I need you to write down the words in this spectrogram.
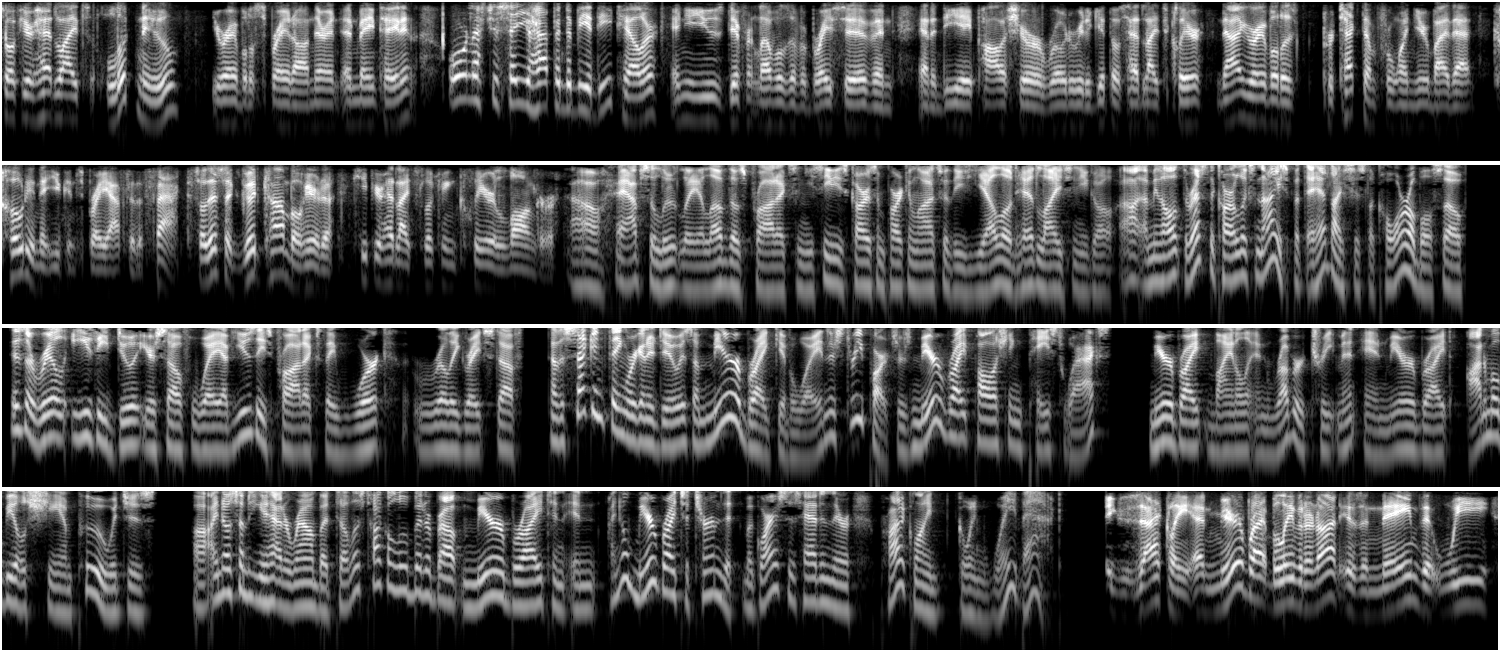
So if your headlights look new, you're able to spray it on there and, and maintain it. Or let's just say you happen to be a detailer and you use different levels of abrasive and, and a DA polisher or rotary to get those headlights clear. Now you're able to protect them for one year by that coating that you can spray after the fact. So this is a good combo here to keep your headlights looking clear longer. Oh, absolutely. I love those products. And you see these cars in parking lots with these yellowed headlights and you go, ah, I mean, all, the rest of the car looks nice, but the headlights just look horrible. So this is a real easy do it yourself way. I've used these products. They work really great stuff. Now, the second thing we're going to do is a Mirror Bright giveaway. And there's three parts. There's Mirror Bright Polishing Paste Wax, MirrorBrite vinyl and rubber treatment and MirrorBrite automobile shampoo, which is uh, I know something you had around, but uh, let's talk a little bit about MirrorBrite. And, and I know MirrorBrite's a term that Meguiar's has had in their product line going way back. Exactly. And MirrorBrite, believe it or not, is a name that we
